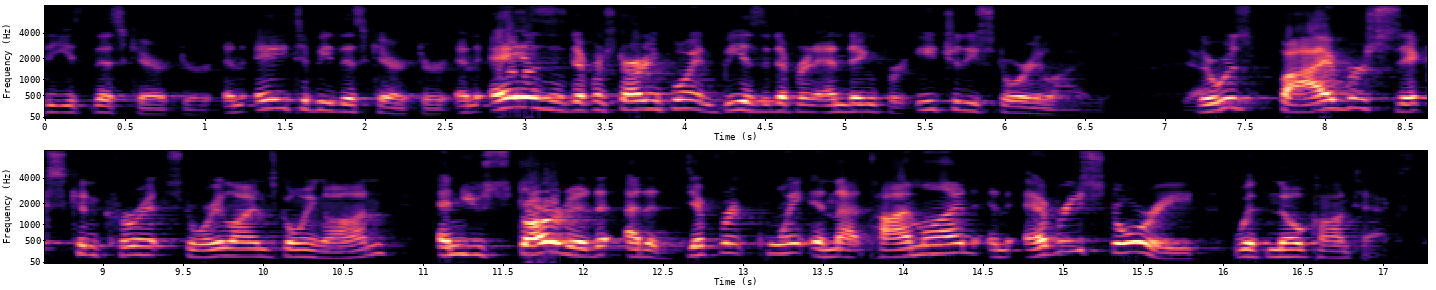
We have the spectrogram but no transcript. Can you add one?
these this character, and A to be this character, and A is a different starting point, and B is a different ending for each of these storylines. Yeah. There was five or six concurrent storylines going on, and you started at a different point in that timeline in every story with no context.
